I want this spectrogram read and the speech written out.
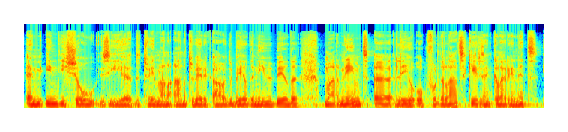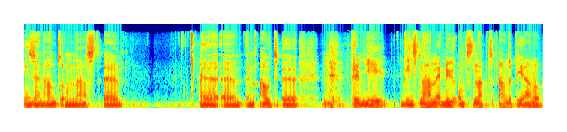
En in die show zie je de twee mannen aan het werk, oude beelden, nieuwe beelden. Maar neemt uh, Leo ook voor de laatste keer zijn klarinet in zijn hand om naast... Uh, uh, een oud premier, wiens naam mij nu ontsnapt aan de piano.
